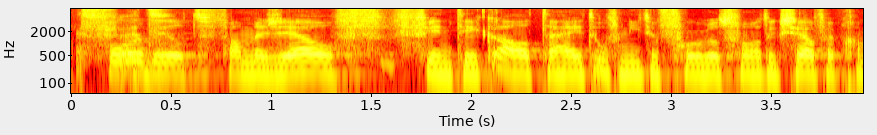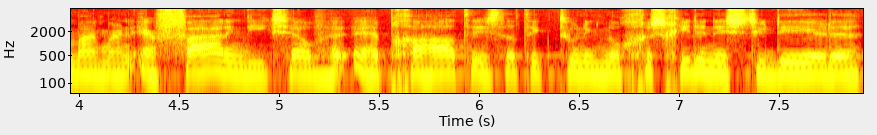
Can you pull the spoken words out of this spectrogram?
voorbeeld van mezelf vind ik altijd, of niet een voorbeeld van wat ik zelf heb gemaakt, maar een ervaring die ik zelf heb gehad, is dat ik toen ik nog geschiedenis studeerde,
